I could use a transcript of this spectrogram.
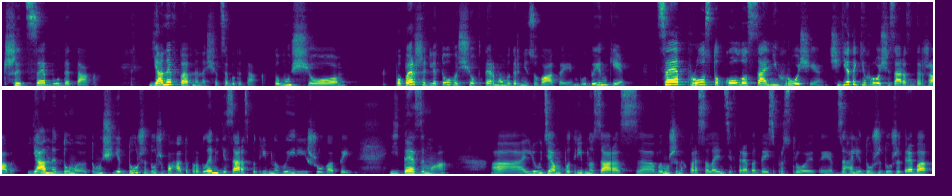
Чи це буде так? Я не впевнена, що це буде так. Тому що, по-перше, для того, щоб термомодернізувати будинки, це просто колосальні гроші. Чи є такі гроші зараз в держави? Я не думаю, тому що є дуже-дуже багато проблем, які зараз потрібно вирішувати. Йде зима. Людям потрібно зараз вимушених переселенців треба десь пристроїти. Взагалі, дуже-дуже треба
